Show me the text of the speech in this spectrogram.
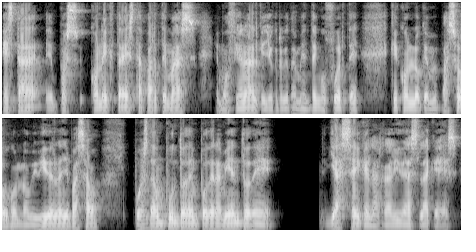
está, eh, pues conecta esta parte más emocional, que yo creo que también tengo fuerte, que con lo que me pasó, con lo vivido el año pasado, pues da un punto de empoderamiento de, ya sé que la realidad es la que es,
